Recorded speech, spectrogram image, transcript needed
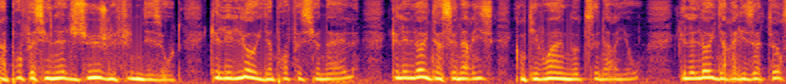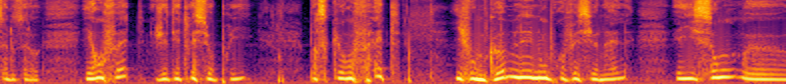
un professionnel juge le film des autres? Quel est l'œil d'un professionnel? Quel est l'œil d'un scénariste quand il voit un autre scénario? Quel est l'œil d'un réalisateur C'est un autre scénario? Et en fait, j'étais très surpris parce qu'en fait, ils font comme les non-professionnels et ils sont, euh,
